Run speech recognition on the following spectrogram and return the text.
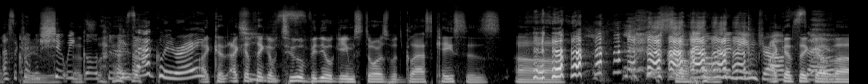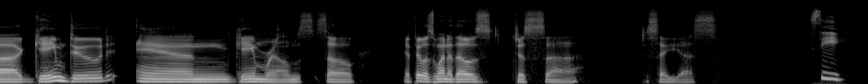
That's the kind of shit we That's- go through. exactly right I could, I could think of two video game stores with glass cases. Uh, so i don't want to name drop I can think so. of uh, Game Dude and Game Realms. So if it was one of those, just uh, just say yes. See.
